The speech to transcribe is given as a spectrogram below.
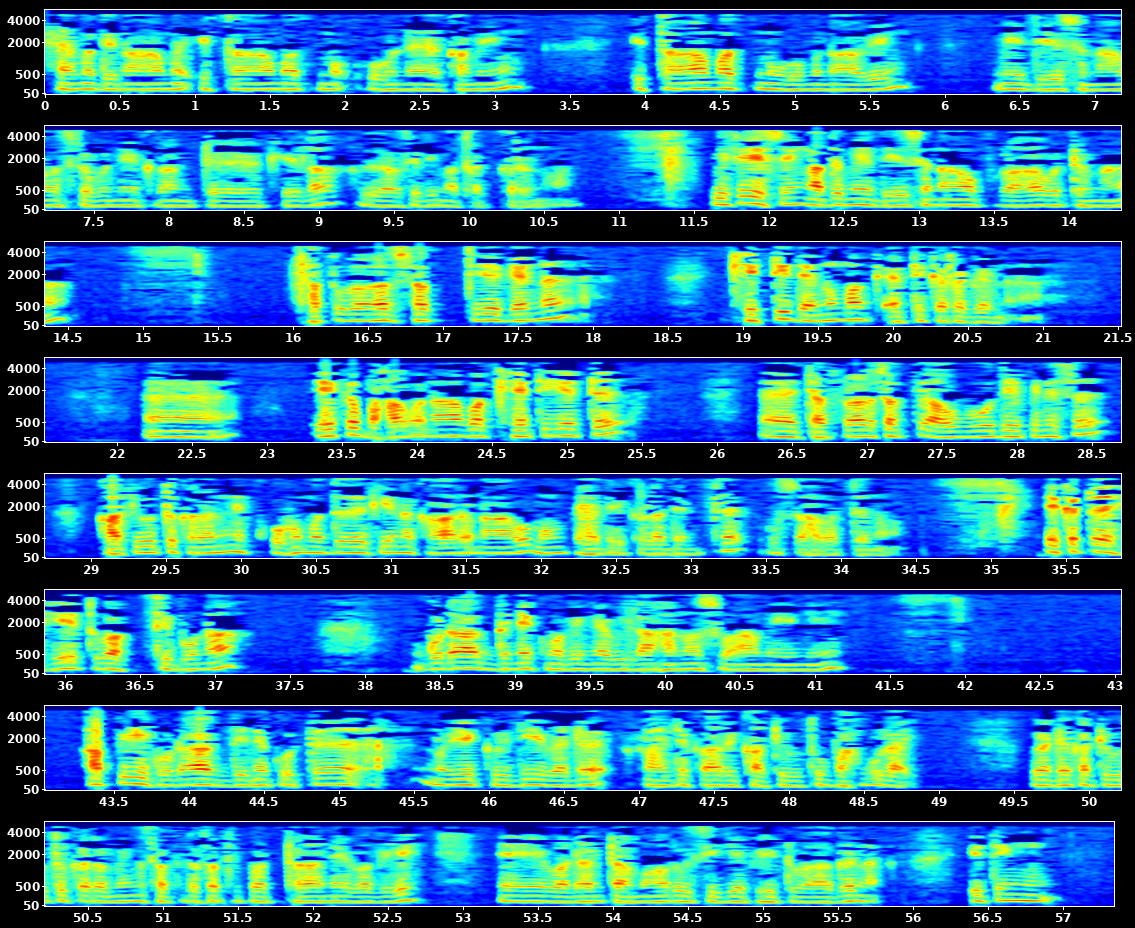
හැම දිනාම ඊ타ත්ම ඕනෑකමින් ඊ타ත්ම වමනාවෙන් මේ දේශනාව ශ්‍රවණය කරන්ට කියලා දවසේදී මතක් කරනවා. විශේෂයෙන් අද මේ දේශනාව පුරාවටම චතුරාර්ය සත්‍ය ගැන කෙටි දැනුමක් ඇති කරගෙන ඒක භාවනාවක් හැටියට චතුරාර්ය සත්‍ය අවබෝධය පිණිස කටයුතු කරන්නේ කොහොමද කියන කාරණාව මම පැහැදිලි කරලා දෙන්න උත්සාහවත් වෙනවා. ඒකට හේතුවක් තිබුණා. ගොඩාක් දෙනෙක් මගෙන් ඇවිල්ලා අහනවා ස්වාමීනි අපි ගොඩාක් දිනකට නොයෙක් විදිහේ වැඩ රාජකාරී කටයුතු බහුලයි. වැඩ කටයුතු කරමින් සතර සතිපට්ඨානය වගේ ඒ වඩන්ට අමාරු සිහිය පිහිටුවාගෙන ඉතින්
